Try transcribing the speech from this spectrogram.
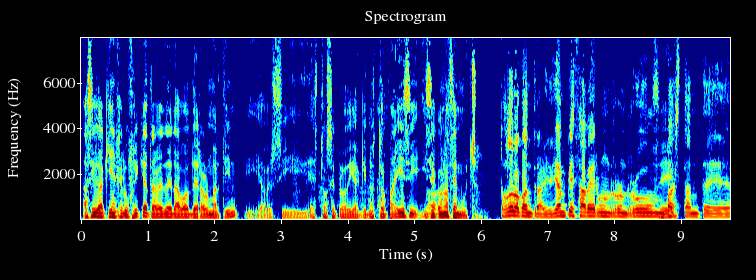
ha sido aquí en Gelufriki a través de la voz de Raúl Martín y a ver si esto se prodiga aquí en nuestro país y se conoce mucho. Todo lo contrario, ya empieza a haber un run run bastante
